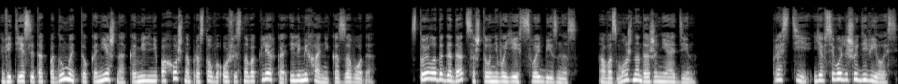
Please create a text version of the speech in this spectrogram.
Ведь если так подумать, то, конечно, Камиль не похож на простого офисного клерка или механика с завода. Стоило догадаться, что у него есть свой бизнес, а, возможно, даже не один. «Прости, я всего лишь удивилась».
